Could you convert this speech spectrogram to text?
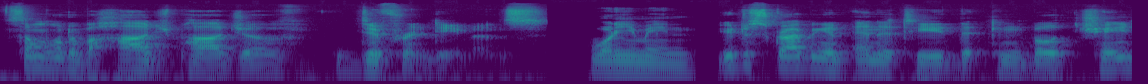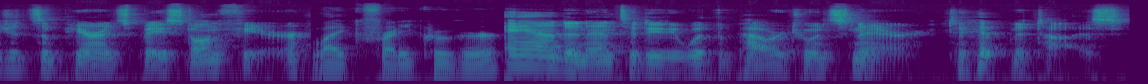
somewhat of a hodgepodge of different demons. What do you mean? You're describing an entity that can both change its appearance based on fear, Like Freddy Krueger? and an entity with the power to ensnare, to hypnotize.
